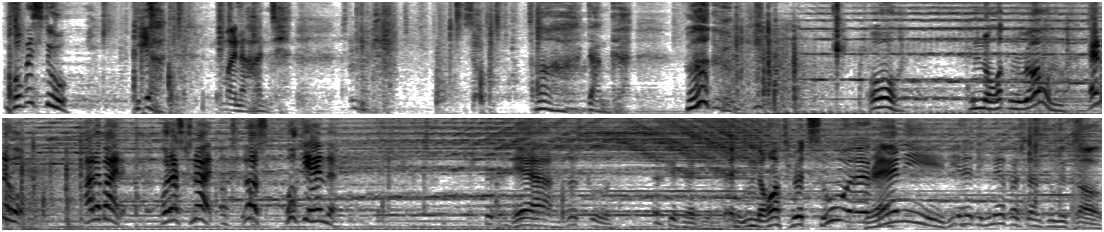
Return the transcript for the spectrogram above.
Wo bist du? Hier, meine Hand. So. Ach, danke. Ah! Oh, Norton Rome. Hände hoch! Alle beide! Und das knallt! Los, hoch die Hände! Ja, das ist gut. Das gefällt mir. Nord, hör zu. Äh Granny, dir hätte ich mehr Verstand zugetraut.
